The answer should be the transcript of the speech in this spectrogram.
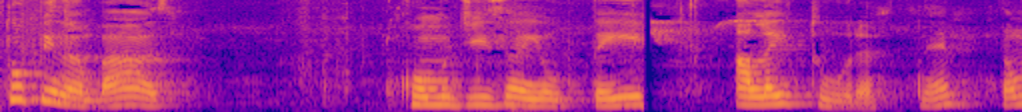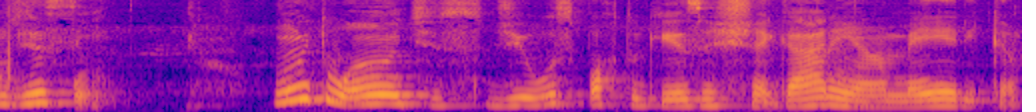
tupinambás, como diz aí o texto, a leitura, né? Então diz assim: muito antes de os portugueses chegarem à América,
